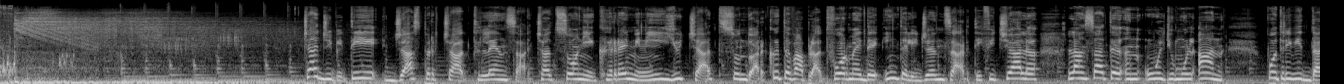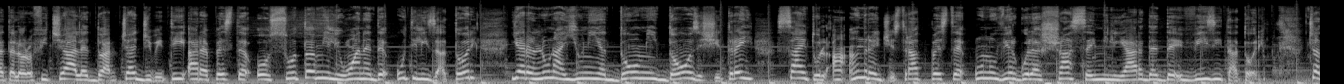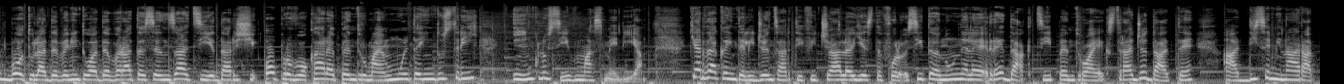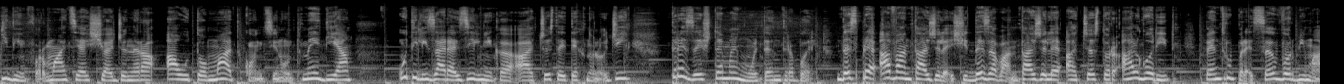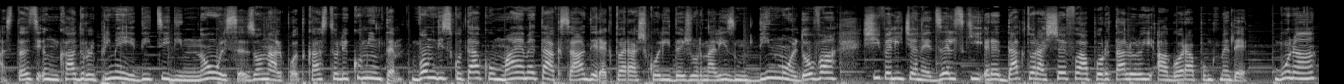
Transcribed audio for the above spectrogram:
ChatGPT, Jasper Chat, Lensa, ChatSonic, Remini, UChat sunt doar câteva platforme de inteligență artificială lansate în ultimul an. Potrivit datelor oficiale, doar ChatGPT are peste 100 milioane de utilizatori, iar în luna iunie 2023, site-ul a înregistrat peste 1,6 miliarde de vizitatori. Chatbotul a devenit o adevărată senzație, dar și o provocare pentru mai multe industrii, inclusiv mass media. Chiar dacă inteligența artificială este folosită în unele redacții pentru a extrage date, a disemina rapid informația și a genera automat conținut media, utilizarea zilnică a acestei tehnologii trezește mai multe întrebări. Despre avantajele și dezavantajele acestor algoritmi pentru presă vorbim astăzi în cadrul primei ediții din noul sezon al podcastului Cu Minte. Vom discuta cu Maia Metaxa, directoarea școlii de jurnalism din Moldova și Felicia Nezelski, redactora șefă a portalului agora.md. Bună!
